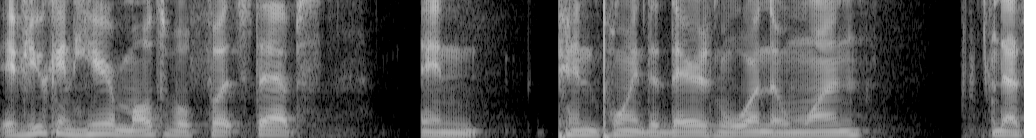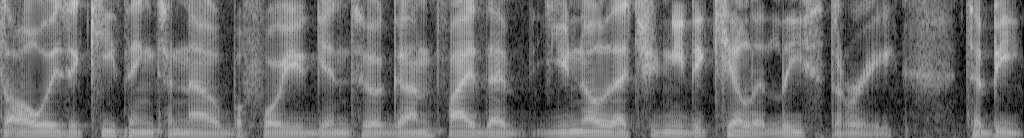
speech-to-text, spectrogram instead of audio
If you can hear multiple footsteps and pinpoint that there's more than one, that's always a key thing to know before you get into a gunfight that you know that you need to kill at least three to be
